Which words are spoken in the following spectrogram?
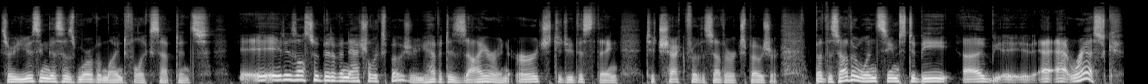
So you're using this as more of a mindful acceptance. It is also a bit of a natural exposure. You have a desire and urge to do this thing to check for this other exposure. But this other one seems to be uh, at risk.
